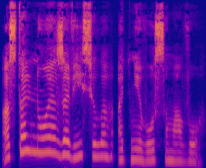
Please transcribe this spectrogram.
Остальное зависело от него самого.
